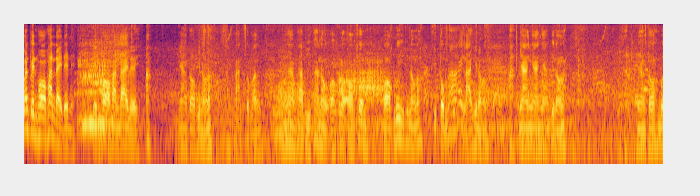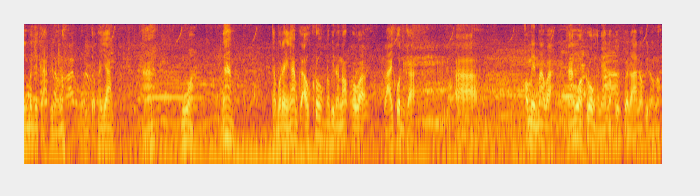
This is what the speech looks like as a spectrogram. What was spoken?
มันเป็นพ่อพันธุ์ใดได้เนี่ยเป็นพ่อพันธุ์ได้เลยอะย่างต่อพี่น้องเนาะ บ้านสมบังงามพาพี่พาน้องออกเราออกชมออกลุยพี่น้องเนาะขี่ตมหลายหลายพี่น้องเนาะย่างย่างย่างพี่น้องเนาะย่างต่อเบิ่งบรรยากาศพี่น้องเนาะผมจะพยายามหางัวงามถ้าบ่ได้งามก็เอาโครงเนาะพี่น้องเนาะเพราะว่าหลายคนก็อ่าคอมเมนต์มาว่าหางัวโครงให้แหน่เนาะเพิ่นเวลาเนาะพี่น้องเนาะ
